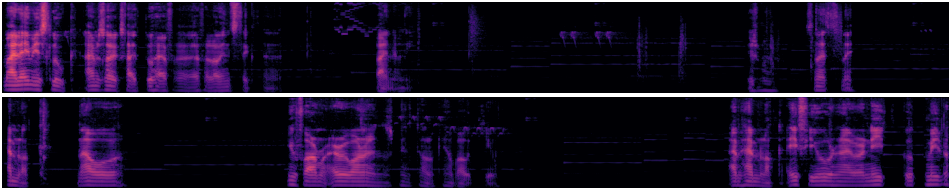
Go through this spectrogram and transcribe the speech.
My name is Luke. I'm so excited to have a fellow insect uh, finally. Snetsney. Hemlock. Now, new farmer, everyone has been talking about you. I'm Hemlock. If you ever need good meal,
